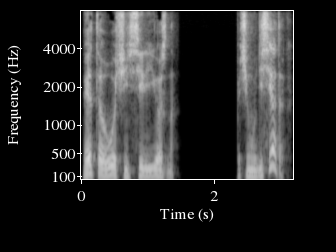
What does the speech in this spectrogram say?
это очень серьезно. Почему десяток?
